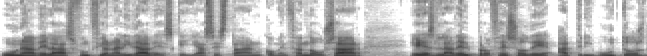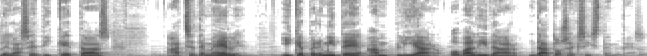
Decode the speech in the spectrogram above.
Una de las funcionalidades que ya se están comenzando a usar es la del proceso de atributos de las etiquetas HTML y que permite ampliar o validar datos existentes.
